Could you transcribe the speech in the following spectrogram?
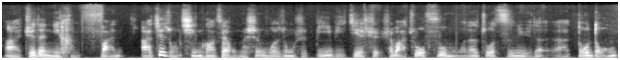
啊，觉得你很烦啊。这种情况在我们生活中是比比皆是，是吧？做父母的、做子女的啊都懂。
